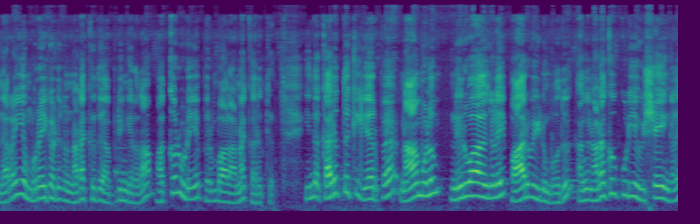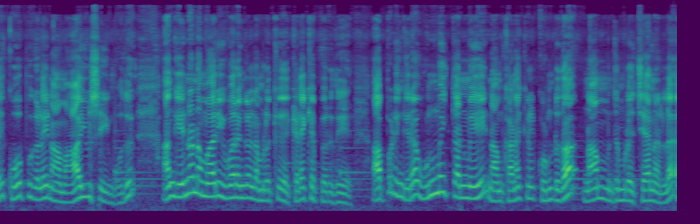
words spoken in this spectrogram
நிறைய முறைகேடுகள் நடக்குது அப்படிங்கிறது தான் மக்களுடைய பெரும்பாலான கருத்து. இந்த கருத்துக்கு ஏற்ப நாமளும் நிர்வாகங்களை பார்வையிடும் போது அங்கே நடக்கக்கூடிய விஷயங்களை கோப்புகளை நாம் ஆய்வு செய்யும் போது அங்கே என்னென்ன மாதிரி விவரங்கள் நம்மளுக்கு கிடைக்கப்பெறுது. அப்படிங்கிற உண்மைத்தன்மையை நாம் கணக்கில் கொண்டு தான் நாம் நம்முடைய சேனலில்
